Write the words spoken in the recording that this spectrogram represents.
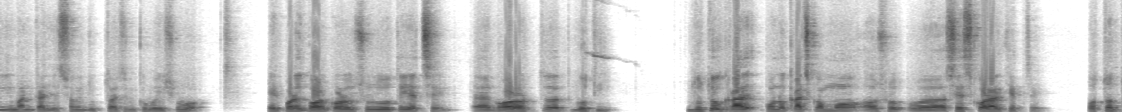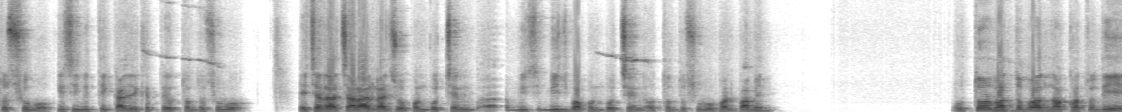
নির্মাণ কাজের সঙ্গে যুক্ত আছেন, খুবই শুভ। এরপরে গড়করণ শুরু হতে যাচ্ছে। গড় গতি। দ্রুত কোনো কাজকর্ম শেষ করার ক্ষেত্রে অত্যন্ত শুভ। কৃষিভিত্তিক কাজের ক্ষেত্রে অত্যন্ত শুভ। এছাড়া চারা গাছ রোপণ করছেন বীজ বপন করছেন, অত্যন্ত শুভ ফল পাবেন। উত্তর ভাদ্রপদ নক্ষত্র দিয়ে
